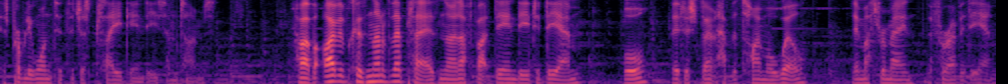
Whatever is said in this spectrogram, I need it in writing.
has probably wanted to just play D&D sometimes. However, either because none of their players know enough about D&D to DM, or they just don't have the time or will, they must remain the forever DM.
